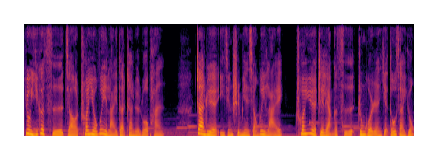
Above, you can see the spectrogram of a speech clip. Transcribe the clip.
用一个词叫“穿越未来的战略罗盘”。战略已经是面向未来，穿越这两个词，中国人也都在用。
